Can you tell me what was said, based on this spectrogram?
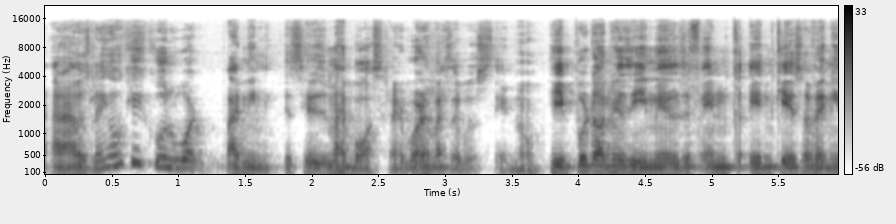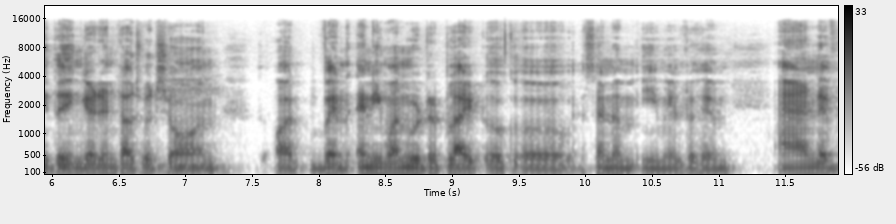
And I was like, okay, cool. What? I mean, this is my boss, right? What am I supposed to say? No. He put on his emails if in in case of anything, get in touch with Sean. Or when anyone would reply to uh, send an email to him. And if,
